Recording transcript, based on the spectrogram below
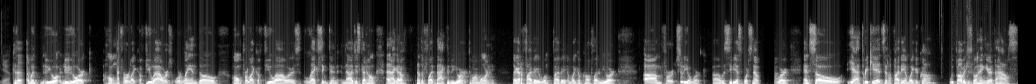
Yeah. Because I went New York, New York, home for like a few hours, Orlando, home for like a few hours, Lexington, and now I just got home, and I got a, another flight back to New York tomorrow morning. I got a 5 a.m. 5 a.m. wake up call flight to New York um, for studio work uh, with CBS Sports Network, and so yeah, three kids and a 5 a.m. wake up call. We probably just gonna hang here at the house.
